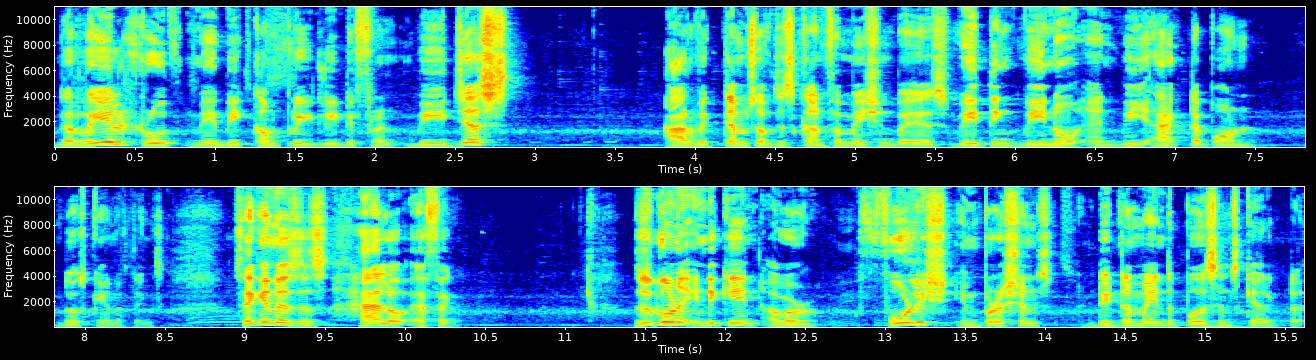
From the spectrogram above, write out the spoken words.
The real truth may be completely different. We just are victims of this confirmation bias. We think we know and we act upon those kind of things. Second is this halo effect. This is going to indicate our foolish impressions determine the person's character.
